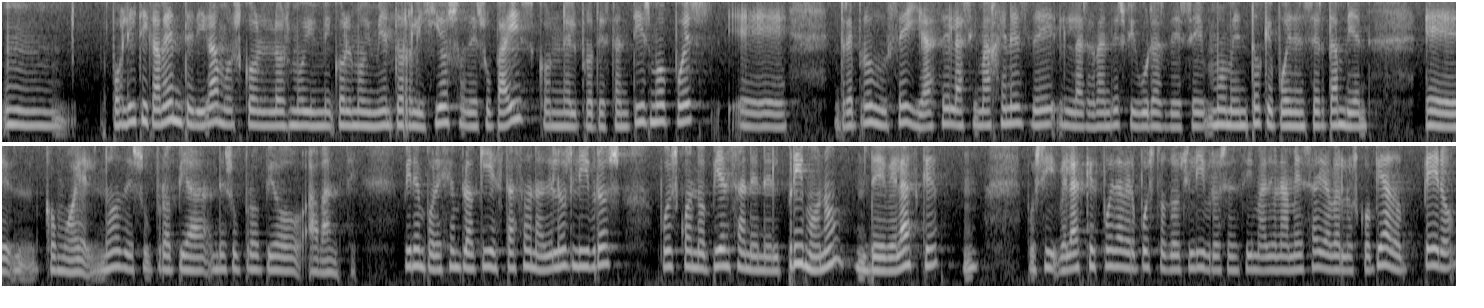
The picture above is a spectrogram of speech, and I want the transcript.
mm, políticamente, digamos, con, los con el movimiento religioso de su país, con el protestantismo, pues eh, reproduce y hace las imágenes de las grandes figuras de ese momento que pueden ser también eh, como él, ¿no? de, su propia, de su propio avance. Miren, por ejemplo, aquí esta zona de los libros, pues cuando piensan en el primo ¿no? de Velázquez, pues sí, Velázquez puede haber puesto dos libros encima de una mesa y haberlos copiado, pero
